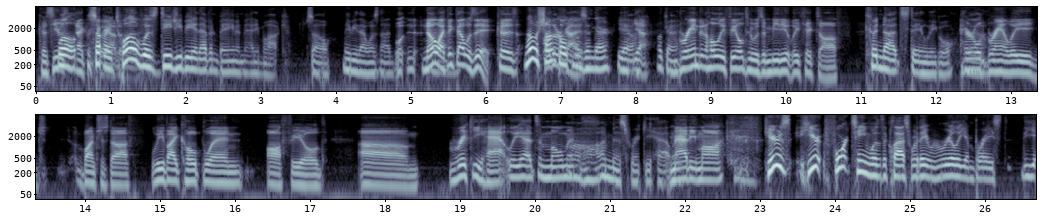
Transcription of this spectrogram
Because he well, sorry, twelve was DGB and Evan Boehm and Maty Mauk. So maybe that was not. Well, no, I think that was it. Because no, Sean Culkin guys, was in there. Yeah. Yeah. Okay. Brandon Holyfield, who was immediately kicked off, could not stay legal. Harold yeah. Brantley, a bunch of stuff. Levi Copeland, off field. Um, Rickey Hatley had some moments. Oh, I miss Rickey Hatley. Maty Mauk. Here's here 14 was the class where they really embraced the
